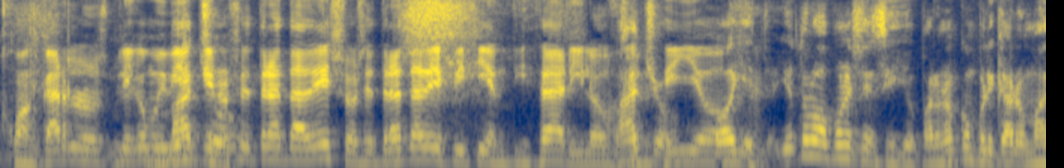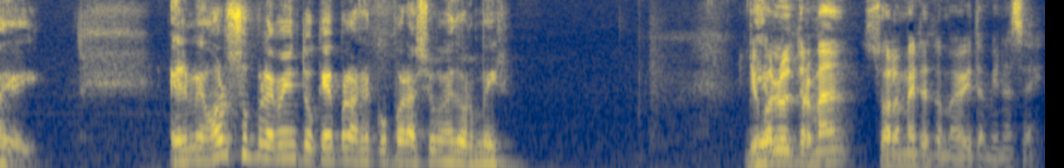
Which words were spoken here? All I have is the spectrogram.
Juan Carlos explica muy bien que no se trata de eso, se trata de eficientizar y lo sencillo. Oye, yo te lo voy a poner sencillo para no complicarlo más de ahí. El mejor suplemento que hay para la recuperación es dormir. Yo para el Ultraman solamente tomé vitamina C.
